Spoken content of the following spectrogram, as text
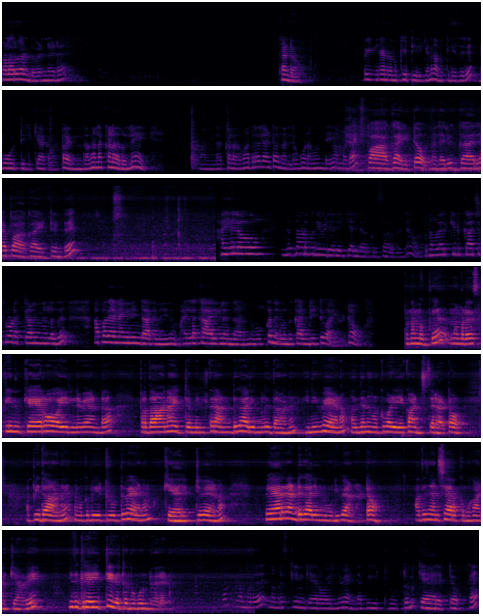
Colour കണ്ടോ എണ്ണയുടെ? കണ്ടോ? അപ്പോൾ ഇങ്ങനെയാണ് നമുക്ക് കിട്ടിയിരിക്കുന്നത് നമുക്കിനി ഇതൊരു ബോട്ടിലേക്ക് ആക്കണം കേട്ടോ. എന്താ നല്ല കളറല്ലേ നല്ല കളർ മാത്രമല്ല കേട്ടോ. നല്ല ഗുണമുണ്ട്. നമ്മുടെ പാകമായിട്ടോ നല്ലൊരു ഗര പാകമായിട്ടുണ്ട് ഹായ് ഹലോ ഇന്നത്തെ നമ്മുടെ പുതിയ വീഡിയോയിലേക്ക് എല്ലാവർക്കും സ്വാഗതം കേട്ടോ. അപ്പോൾ നമ്മൾ ഇറക്കി കാച്ച പ്രോഡക്റ്റ് ആണെന്നുള്ളത് അപ്പോൾ അതെണ്ണ എങ്ങനെ ഉണ്ടാക്കുന്നതിനും അതിനുള്ള കാര്യങ്ങൾ എന്താണെന്നും ഒക്കെ നിങ്ങളൊന്ന് കണ്ടിട്ട് വായോ കേട്ടോ. അപ്പോൾ നമുക്ക് നമ്മുടെ സ്കിൻ കെയർ ഓയിലിന് വേണ്ട പ്രധാന ഐറ്റമിലത്തെ രണ്ട് കാര്യങ്ങൾ ഇതാണ്. ഇനി വേണം. അത് ഞാൻ നിങ്ങൾക്ക് വഴിയെ കാണിച്ചു തരാം കേട്ടോ. അപ്പോൾ ഇതാണ് നമുക്ക് ബീട്രൂട്ട് വേണം ക്യാരറ്റ് വേണം. വേറെ രണ്ട് കാര്യങ്ങളും കൂടി വേണം കേട്ടോ. അത് ഞാൻ ചേർക്കുമ്പോൾ കാണിക്കാവേ. ഇത് ഗ്രേറ്റ് ചെയ്തിട്ടൊന്ന് കൊണ്ടുവരണം. അപ്പം നമ്മൾ നമ്മുടെ സ്കിൻ കെയർ ഓയിലിന് വേണ്ട ബീട്രൂട്ടും ക്യാരറ്റും ഒക്കെ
